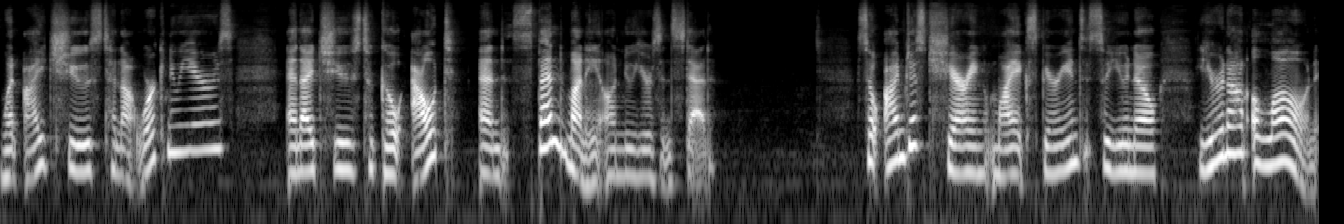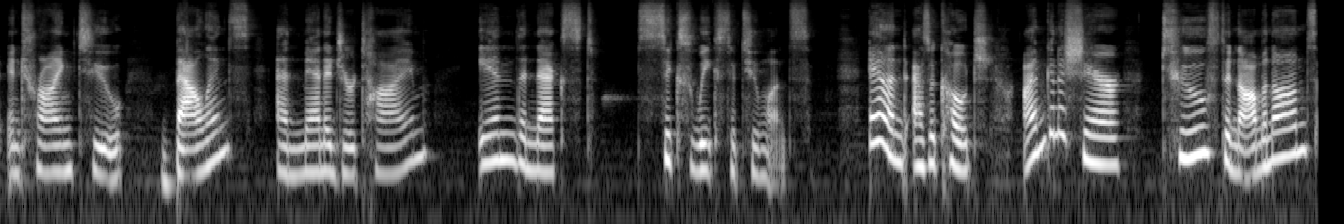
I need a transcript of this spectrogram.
when I choose to not work New Year's and I choose to go out and spend money on New Year's instead. So I'm just sharing my experience so you know you're not alone in trying to balance and manage your time in the next six weeks to two months. And as a coach, I'm going to share two phenomenons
